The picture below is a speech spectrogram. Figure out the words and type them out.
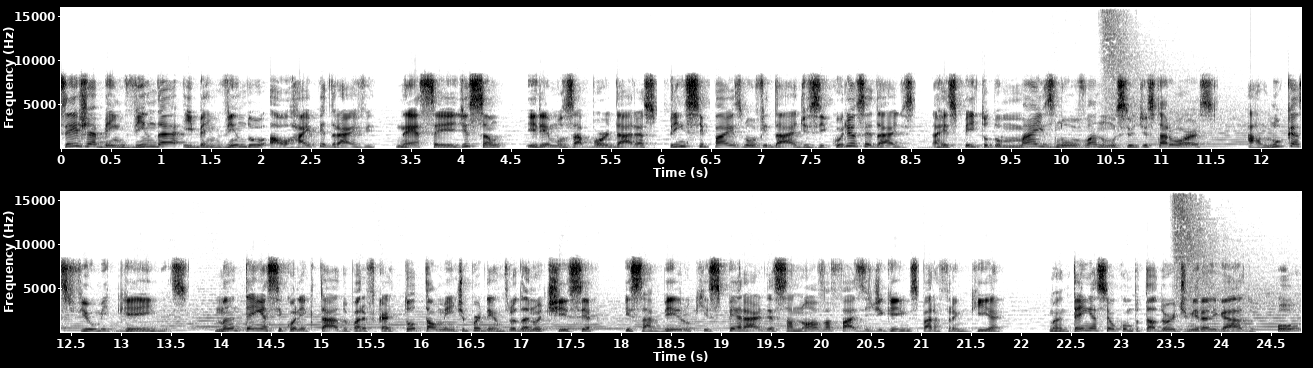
Seja bem-vinda e bem-vindo ao Hype Drive. Nessa edição, iremos abordar as principais novidades e curiosidades a respeito do mais novo anúncio de Star Wars, a Lucasfilm Games. Mantenha-se conectado para ficar totalmente por dentro da notícia e saber o que esperar dessa nova fase de games para a franquia. Mantenha seu computador de mira ligado ou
